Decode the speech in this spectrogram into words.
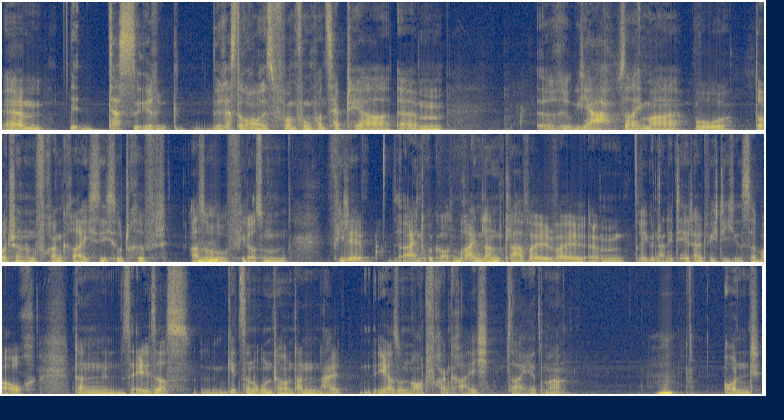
Ähm, das Restaurant ist vom, vom Konzept her, ähm, ja, sag ich mal, wo Deutschland und Frankreich sich so trifft. Also mhm. viel aus dem, viele Eindrücke aus dem Rheinland, klar, weil, weil ähm, Regionalität halt wichtig ist, aber auch dann das Elsass geht es dann runter und dann halt eher so Nordfrankreich, sage ich jetzt mal. Mhm. Und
